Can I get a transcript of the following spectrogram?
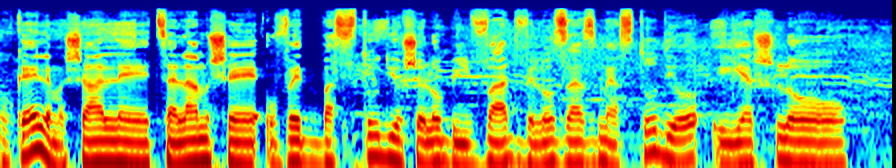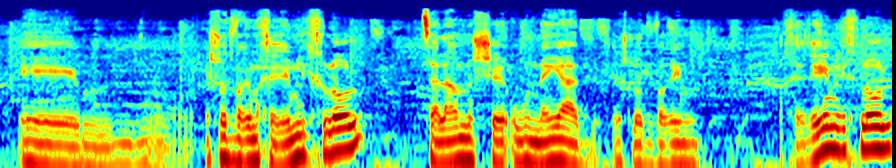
אוקיי? למשל, אה, צלם שעובד בסטודיו שלו בלבד ולא זז מהסטודיו, יש לו, אה, יש לו דברים אחרים לכלול. צלם שהוא נייד, יש לו דברים אחרים לכלול.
